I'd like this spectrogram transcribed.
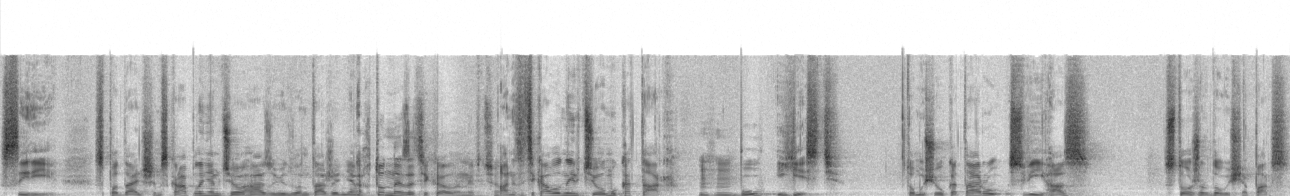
Сирії з подальшим скрапленням цього газу, відвантаженням. А хто не зацікавлений в цьому? А не зацікавлений в цьому Катар був і єсть. Тому що у Катару свій газ з того ж родовища Парс.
